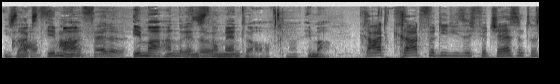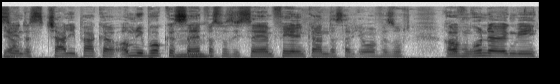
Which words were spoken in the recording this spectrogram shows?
Ich sag's Auf immer, immer andere Also- Instrumente auch. Ne? Immer. Gerade gerade für die, die sich für Jazz interessieren, Ja. das Charlie Parker Omnibook ist ja etwas, was ich sehr empfehlen kann. Das habe ich auch mal versucht, rauf und runter irgendwie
